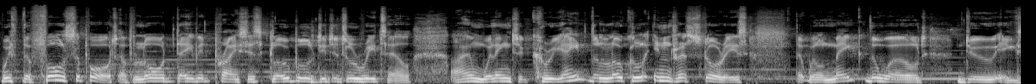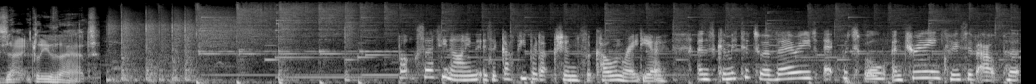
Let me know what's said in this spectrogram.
with the full support of Lord David Price's Global Digital Retail, I am willing to create the local interest stories that will make the world do exactly that. Box 39 is a Guppy production for Colne Radio and is committed to a varied, equitable, and truly inclusive output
